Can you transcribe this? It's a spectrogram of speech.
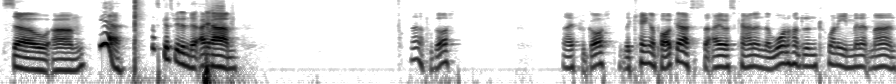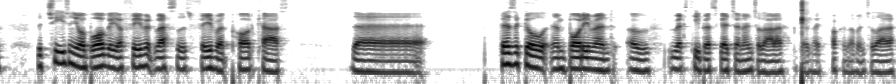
So, um, yeah, let's get straight into. I um, oh, I forgot. I forgot the king of podcasts, the Iris Cannon, the 120 minute man the cheese in your burger, your favorite wrestler's favorite podcast, the physical embodiment of Rich Tea biscuits and enchilada because I fucking love enchilada.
